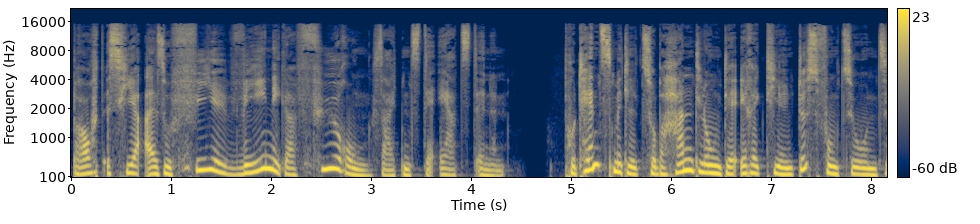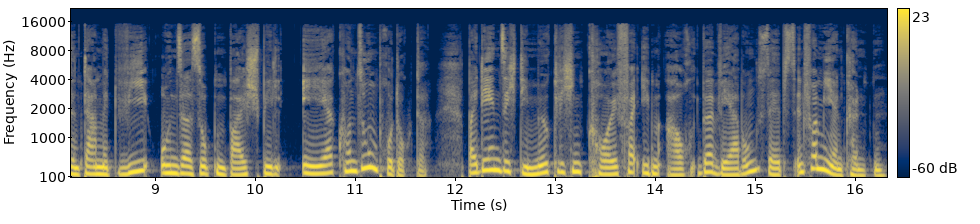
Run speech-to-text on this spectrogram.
braucht es hier also viel weniger Führung seitens der Ärztinnen. Potenzmittel zur Behandlung der erektilen Dysfunktion sind damit wie unser Suppenbeispiel eher Konsumprodukte, bei denen sich die möglichen Käufer eben auch über Werbung selbst informieren könnten.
